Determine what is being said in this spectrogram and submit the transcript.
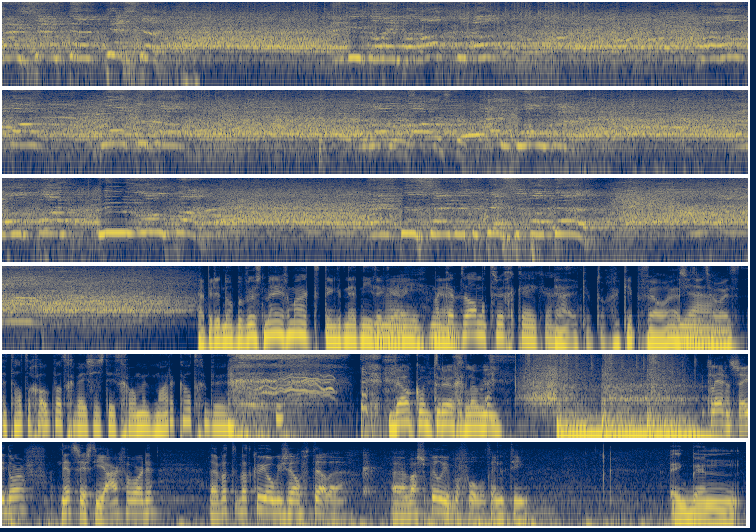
Wij zijn de beste! En niet alleen van Amsterdam, maar ook van Rotterdam! En ook van Eindhoven! En ook van Europa! En dus zijn we de beste van de... Heb je dit nog bewust meegemaakt? Ik denk het net niet. hè? Nee, maar ja. ik heb het wel allemaal teruggekeken. Ja, ik heb toch een kippenvel hè, als je dit hoort. Het had toch ook wat geweest als dit gewoon met Mark had gebeurd. Welkom terug, Louis. Clarence Seedorf, net 16 jaar geworden. Eh, wat, wat kun je over jezelf vertellen? Eh, waar speel je bijvoorbeeld in het team? Ik ben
